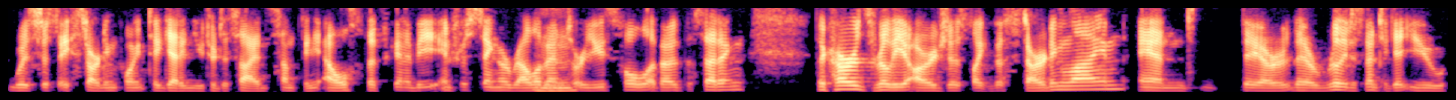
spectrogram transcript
was just a starting point to getting you to decide something else that's going to be interesting or relevant mm-hmm. or useful about the setting. The cards really are just like the starting line and they are they're really just meant to get you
